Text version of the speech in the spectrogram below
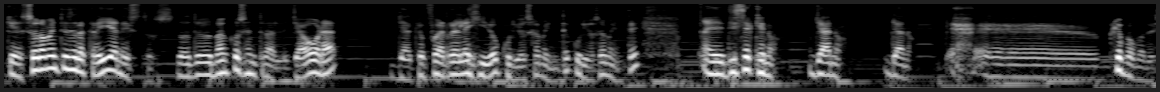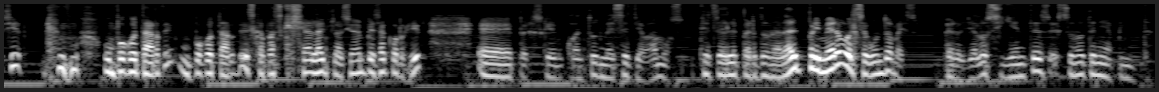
que solamente se la creían estos, los de los bancos centrales. Y ahora, ya que fue reelegido, curiosamente, curiosamente, eh, dice que no, ya no, ya no. Eh, ¿Qué podemos decir? un poco tarde, un poco tarde, es capaz que ya la inflación empiece a corregir, eh, pero es que ¿cuántos meses llevamos? Que se le perdonará el primero o el segundo mes, pero ya los siguientes esto no tenía pinta.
